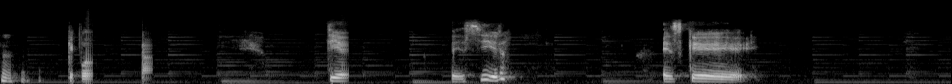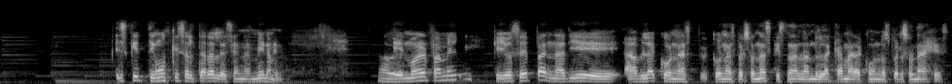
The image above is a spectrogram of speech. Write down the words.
¿qué puedo decir? Es que es que tengo que saltar a la escena. Mira, en Modern Family, que yo sepa, nadie habla con las, con las personas que están hablando en la cámara, con los personajes.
